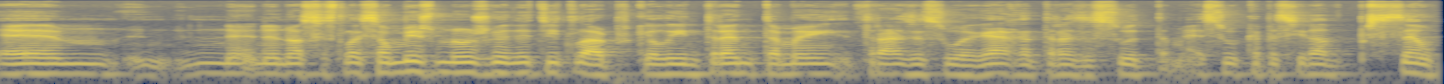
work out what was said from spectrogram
na, na, nossa seleção, mesmo não jogando a titular, porque ele entrando também traz a sua garra, traz a sua, também, a sua capacidade de pressão,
